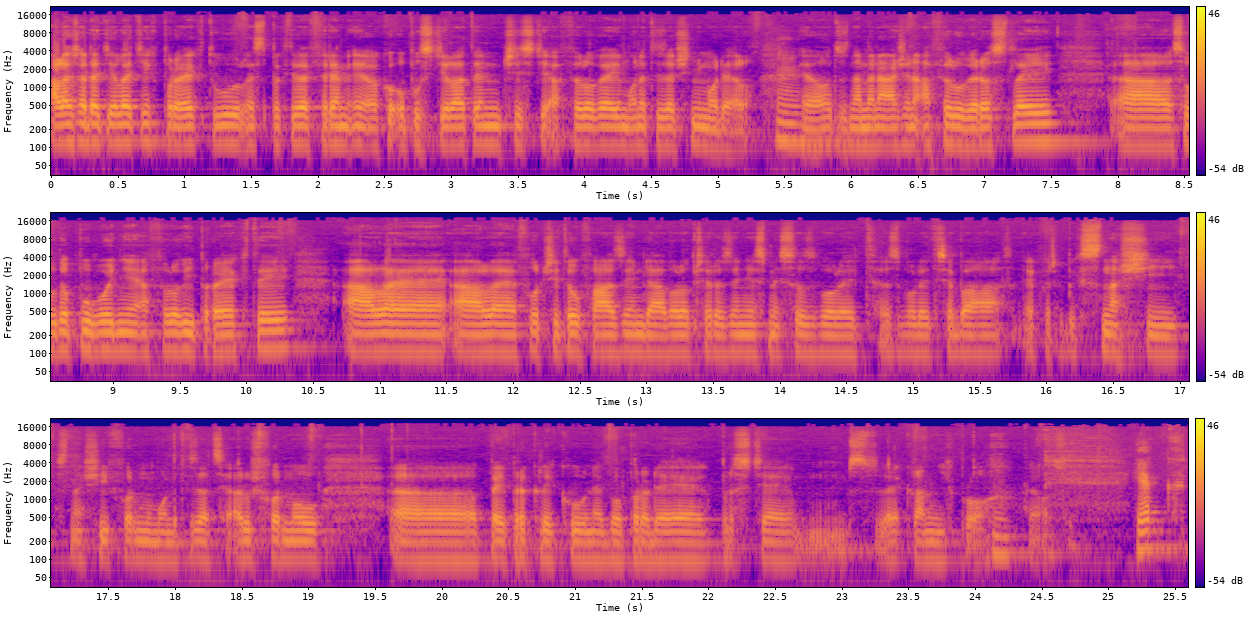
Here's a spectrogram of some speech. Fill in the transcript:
ale řada těle těch projektů, respektive firm i jako opustila ten čistě afilový monetizační model. Hmm. Jo, to znamená, že na afilu vyrostly, jsou to původně afilové projekty, ale, ale v určitou fázi jim dávalo přirozeně smysl zvolit, zvolit třeba, jako řekl bych, snažší, snažší formu monetizace, a už formou uh, pay per clicku nebo prodeje prostě z reklamních ploch. Hmm. Jo. Jak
